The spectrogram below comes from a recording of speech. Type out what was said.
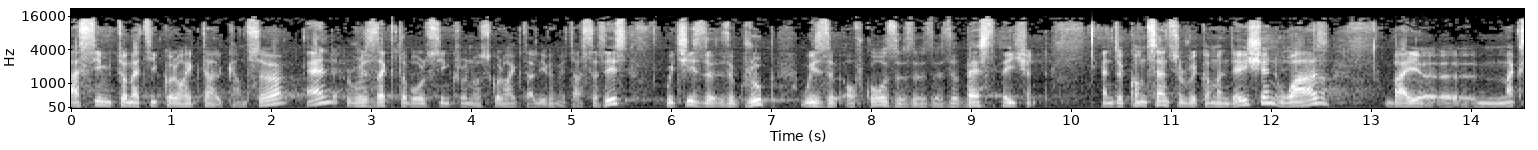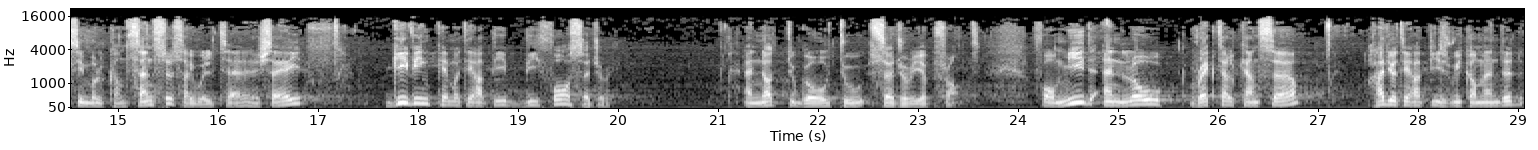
asymptomatic colorectal cancer and resectable synchronous colorectal liver metastasis, which is the, the group with, the, of course, the, the, the, best patient. And the consensus recommendation was, by a maximal consensus, I will say, giving chemotherapy before surgery and not to go to surgery up front. For mid and low rectal cancer, radiotherapy is recommended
